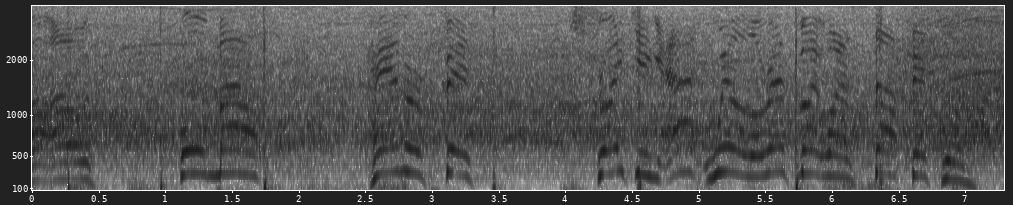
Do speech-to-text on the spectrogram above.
Uh-oh. Full mount. Hammer fists. Striking at will. The ref might want to stop this one.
